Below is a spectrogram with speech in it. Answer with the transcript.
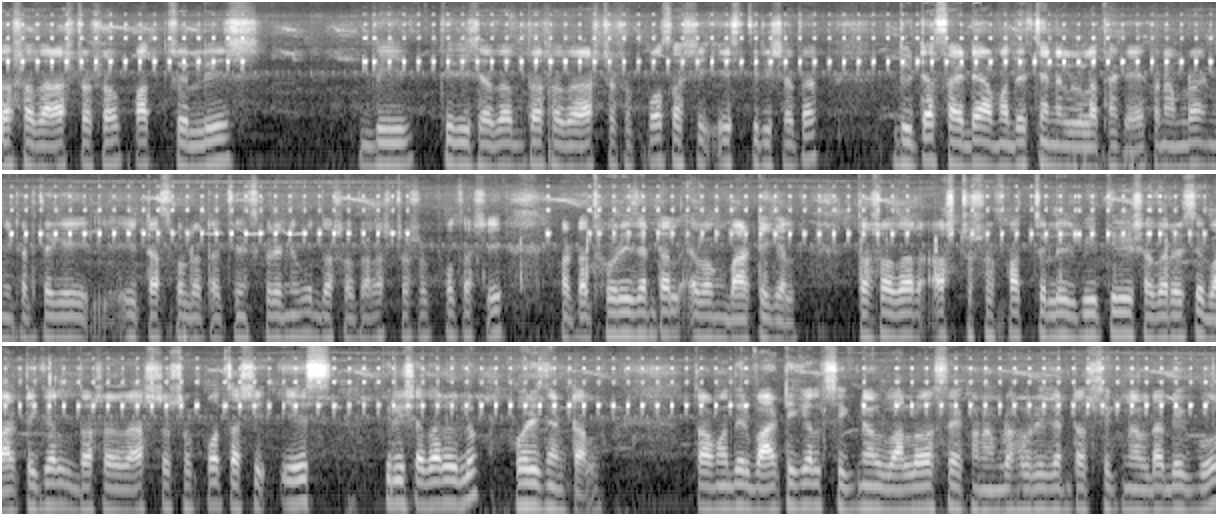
দশ হাজার আটশোশো পাঁচচল্লিশ বি তিরিশ হাজার, দশ হাজার, আটশোশো পঁচাশি, এস তিরিশ হাজার, দুইটা সাইডে আমাদের চ্যানেলগুলো থাকে। এখন আমরা মিটার থেকে এই- টাচ ফোল্ডারটা চেঞ্জ করে নেব। দশ হাজার, আটশোশো পঁচাশি, অর্থাৎ হরিজেন্টাল এবং ভার্টিক্যাল দশ হাজার, আটশোশো সাতচল্লিশ, বি তিরিশ হাজার হয়েছে ভার্টিক্যাল দশ হাজার, আটশোশো পঁচাশি, এস তিরিশ হাজার হইল হরিজেন্টাল তো আমাদের ভার্টিক্যাল সিগন্যাল ভালো আছে। এখন আমরা হরিজেন্টাল সিগন্যালটা দেখব।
